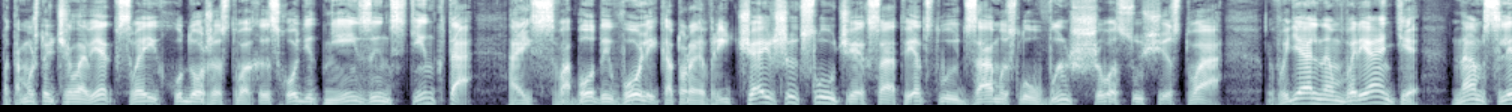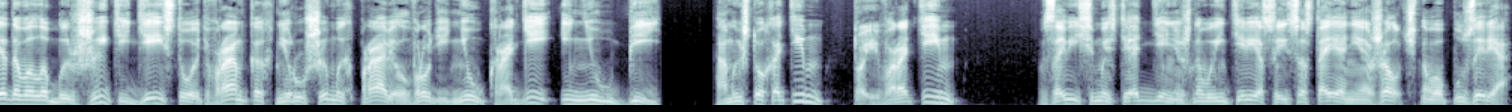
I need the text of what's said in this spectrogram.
Потому что человек в своих художествах исходит не из инстинкта, а из свободы воли, которая в редчайших случаях соответствует замыслу высшего существа. В идеальном варианте нам следовало бы жить и действовать в рамках нерушимых правил, вроде «не укради и не убей». А мы что хотим, то и воротим, в зависимости от денежного интереса и состояния желчного пузыря.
